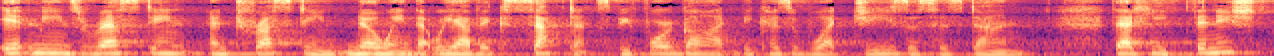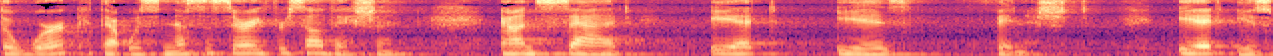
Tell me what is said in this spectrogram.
It means resting and trusting, knowing that we have acceptance before God because of what Jesus has done, that He finished the work that was necessary for salvation and said, It is finished. It is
